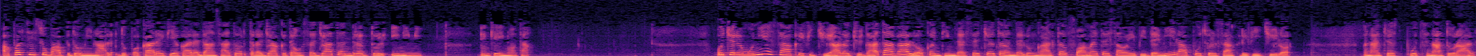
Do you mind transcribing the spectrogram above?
a părții subabdominale, după care fiecare dansator trăgea câte o săgeată în dreptul inimii. Închei nota. O ceremonie sacrificială ciudată avea loc în timp de secetă îndelungată, foamete sau epidemii la puțul sacrificiilor. În acest puț natural,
